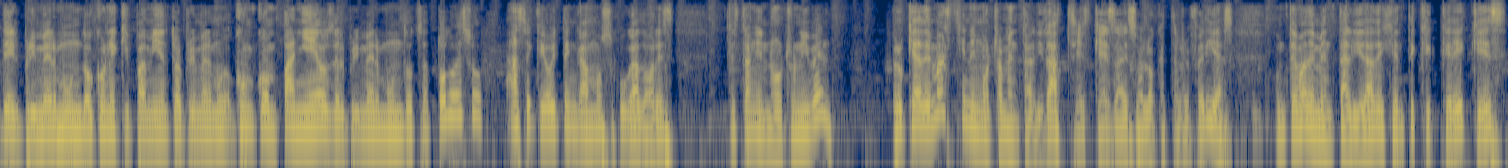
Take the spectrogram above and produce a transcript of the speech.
del primer mundo, con equipamiento del primer mundo, con compañeros del primer mundo. O sea, todo eso hace que hoy tengamos jugadores que están en otro nivel, pero que además tienen otra mentalidad, si es que es a eso a lo que te referías. Un tema de mentalidad de gente que cree que es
